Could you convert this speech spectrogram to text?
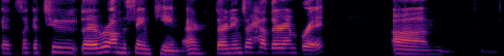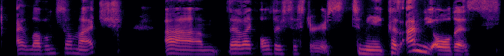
it's like a two. They're on the same team. Their, their names are Heather and Britt. Um, I love them so much. Um, they're like older sisters to me because I'm the oldest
